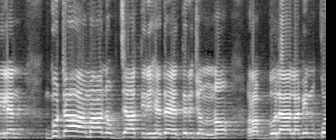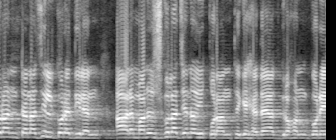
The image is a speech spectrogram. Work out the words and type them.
দিলেন। গোটা মানব জাতির হেদায়তের জন্য রব্বুল আলামিন কোরআনটা নাজিল করে দিলেন। আর মানুষগুলা যেন এই কোরআন থেকে হেদায়াত গ্রহণ করে,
